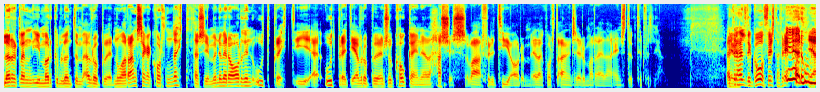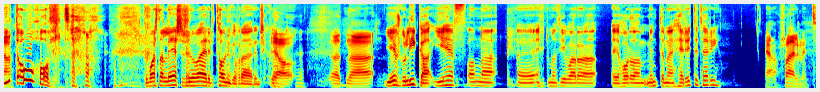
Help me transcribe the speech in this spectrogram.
Lörglan í mörgum löndum Evrópu er nú að rannsaka hvort nautn þessi muni vera orðin útbreytt í, útbreytt í Evrópu eins og kókain eða hassis var fyrir tíu árum eða hvort aðeins erum að ræða einstök tilfelli. Þetta er heldur góð fyrsta frétt. Er Já. hvít óholt Þú varst að lesa svo væri táningafræðarinn sko. Já, þarna, Ég hef sko líka, ég hef þannig uh, einhvern veginn því ég var að ég horfði að myndina Hereditary Já, hræðileg mynd.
